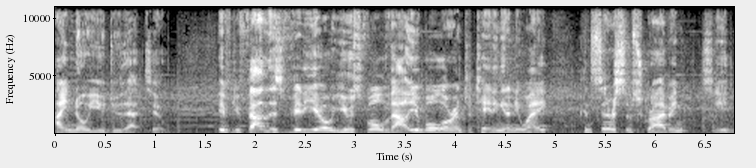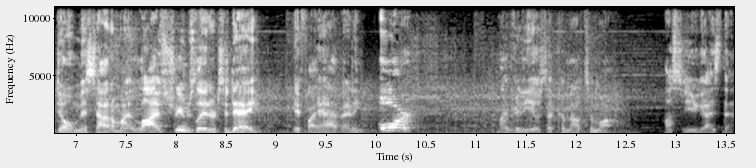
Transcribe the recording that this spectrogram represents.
I know you do that too. If you found this video useful, valuable, or entertaining in any way, consider subscribing so you don't miss out on my live streams later today, if I have any, or my videos that come out tomorrow. I'll see you guys then.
